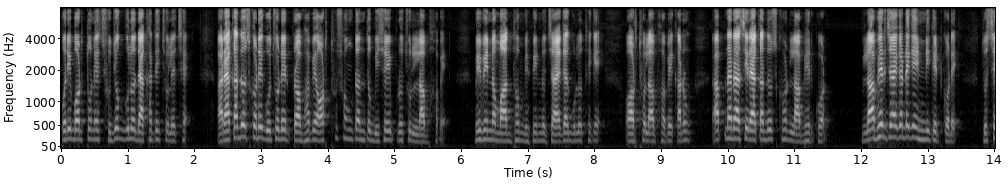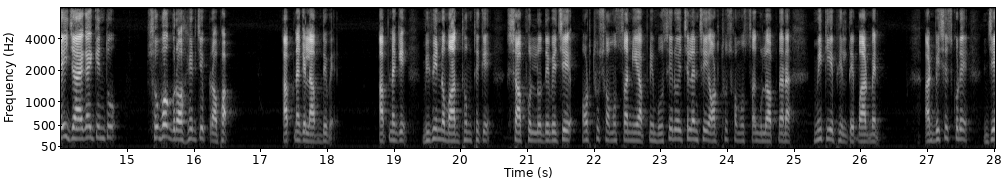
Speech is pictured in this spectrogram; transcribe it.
পরিবর্তনের সুযোগগুলো দেখাতে চলেছে। আর একাদশ করে গোচরের প্রভাবে অর্থ সংক্রান্ত বিষয়ে প্রচুর লাভ হবে। বিভিন্ন মাধ্যম বিভিন্ন জায়গাগুলো থেকে অর্থ লাভ হবে, কারণ আপনার রাশির একাদশ ঘর লাভের ঘর। লাভের জায়গাটাকে ইন্ডিকেট করে। তো সেই জায়গায় কিন্তু শুভ গ্রহের যে প্রভাব, আপনাকে লাভ দেবে। আপনাকে বিভিন্ন মাধ্যম থেকে সাফল্য দেবে। যে অর্থ সমস্যা নিয়ে আপনি বসে রয়েছিলেন, সেই অর্থ সমস্যাগুলো আপনারা মিটিয়ে ফেলতে পারবেন। আর বিশেষ করে যে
